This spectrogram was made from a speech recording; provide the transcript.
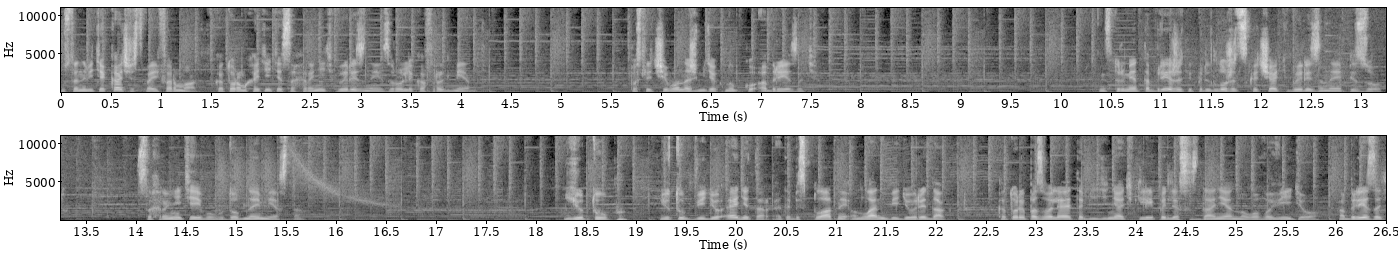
Установите качество и формат, в котором хотите сохранить вырезанный из ролика фрагмент. После чего нажмите кнопку «Обрезать». Инструмент обрежет и предложит скачать вырезанный эпизод. Сохраните его в удобное место. YouTube. YouTube Video Editor – это бесплатный онлайн-видеоредактор, который позволяет объединять клипы для создания нового видео, обрезать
